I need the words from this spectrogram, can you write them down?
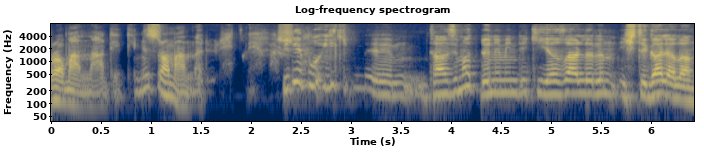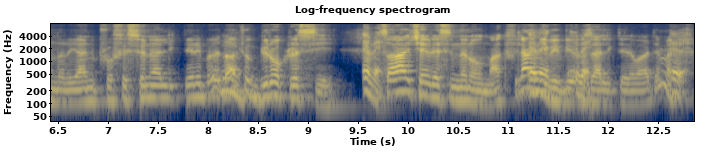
romanlar dediğimiz romanlar üretmeye başladı. Bir de bu ilk e, Tanzimat dönemindeki yazarların iştigal alanları yani profesyonellikleri böyle Hı. daha çok bürokrasi, evet. saray çevresinden olmak filan evet, gibi bir evet. özellikleri var değil mi? Evet,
